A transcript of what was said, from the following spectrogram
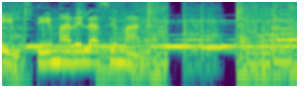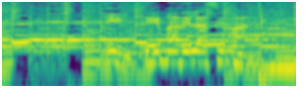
El tema de la semana. El tema de la semana.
